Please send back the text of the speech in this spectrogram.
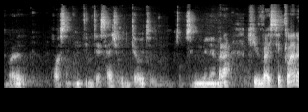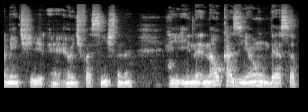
agora posso com 37 ou 38, não estou conseguindo me lembrar, que vai ser claramente é, antifascista, né? E, e, na ocasião dessa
